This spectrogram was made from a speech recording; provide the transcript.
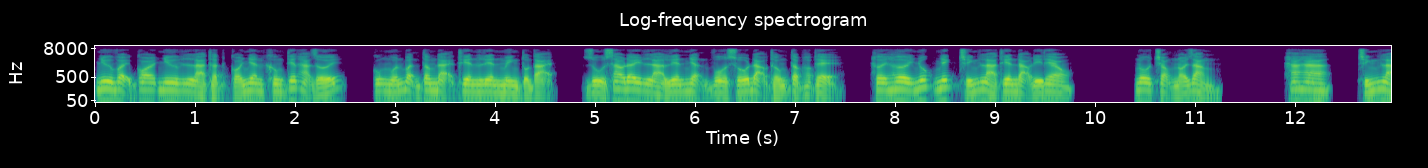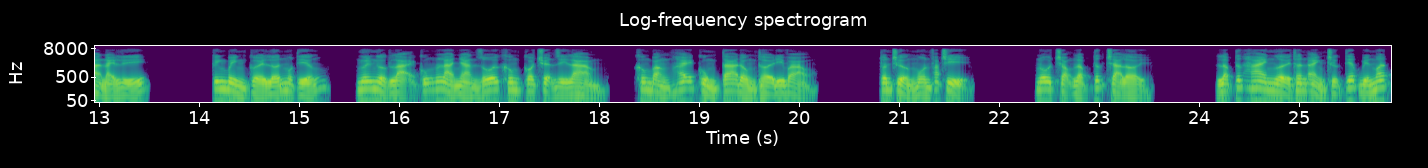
như vậy coi như là thật có nhân không tiết hạ giới, cũng muốn bận tâm đại thiên liên minh tồn tại, dù sao đây là liên nhận vô số đạo thống tập hợp thể, hơi hơi nhúc nhích chính là thiên đạo đi theo. Nô Trọng nói rằng, ha ha, chính là này lý. Kinh Bình cười lớn một tiếng, ngươi ngược lại cũng là nhàn rỗi không có chuyện gì làm, không bằng hãy cùng ta đồng thời đi vào. Tuân trưởng môn pháp chỉ. Nô Trọng lập tức trả lời. Lập tức hai người thân ảnh trực tiếp biến mất,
